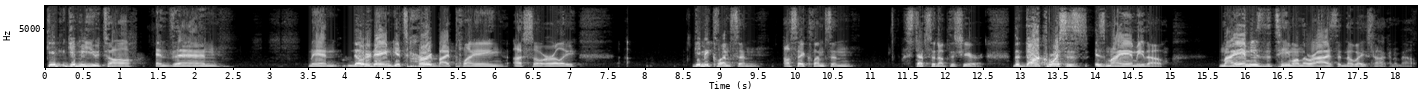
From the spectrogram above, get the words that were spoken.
give give me Utah, and then, man, Notre Dame gets hurt by playing us so early. Give me Clemson. I'll say Clemson steps it up this year. The dark horse is is Miami though. Miami is the team on the rise that nobody's talking about.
